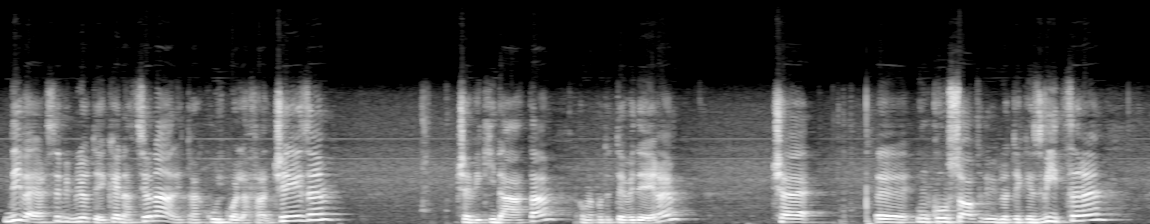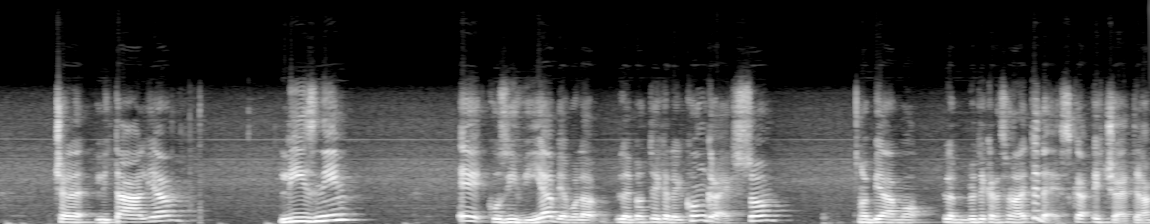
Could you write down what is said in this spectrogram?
diverse biblioteche nazionali, tra cui quella francese, c'è Wikidata, come potete vedere, c'è eh, un consorte di biblioteche svizzere, c'è l'Italia, l'ISNI e così via, abbiamo la, la biblioteca del congresso, abbiamo la Biblioteca Nazionale Tedesca, eccetera.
